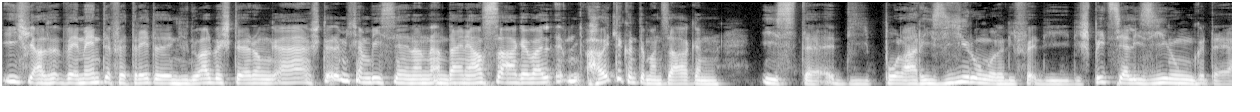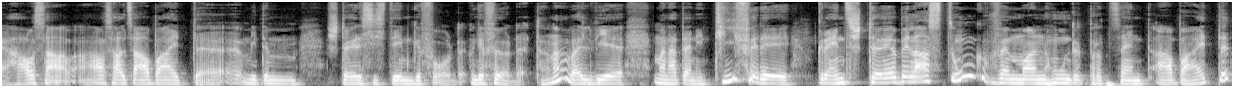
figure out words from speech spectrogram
ich als vehemente Vertreter der Individualbesteuerung äh, störe mich ein bisschen an, an deine Aussage, weil äh, heute könnte man sagen, ist äh, die Polarisierung oder die, die, die Spezialisierung der Haus, Haushaltsarbeit äh, mit dem Steuersystem gefordert, gefördert. Ne? Weil wir, man hat eine tiefere Grenzsteuerbelastung, wenn man 100% arbeitet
